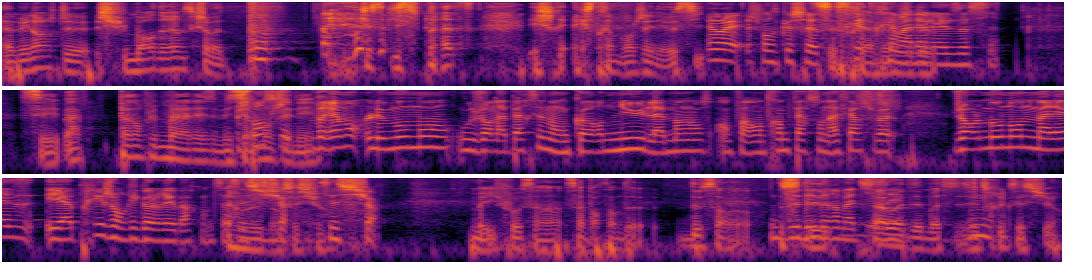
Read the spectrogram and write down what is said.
un mélange de je suis mort de rire parce que je suis en mode qu'est-ce qui se passe? Et je serais extrêmement gêné aussi Ouais, je pense que je serais Ce très très mal à l'aise aussi. c'est bah, pas non plus mal à l'aise mais c'est vraiment gêné vraiment le moment où genre la personne encore nue, la main enfin en train de faire son affaire, tu vois, genre le moment de malaise et après j'en rigolerai par contre, ça Ah c'est oui, sûr. c'est sûr. Mais il faut, c'est important de, de, De se dé- dédramatiser. Ah ouais, dédramatiser le Mm. truc, c'est sûr.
